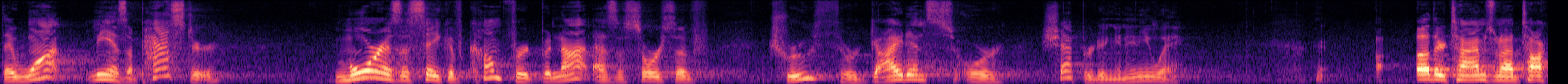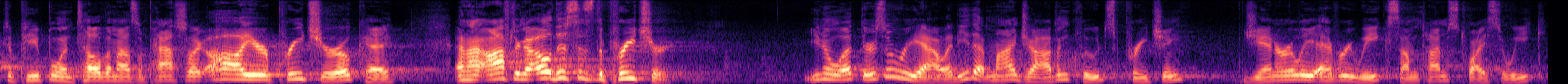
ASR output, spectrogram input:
They want me as a pastor more as a sake of comfort, but not as a source of truth or guidance or shepherding in any way. Other times when I talk to people and tell them as a pastor, like, oh, you're a preacher, okay. And I often go, oh, this is the preacher. You know what? There's a reality that my job includes preaching generally every week, sometimes twice a week,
